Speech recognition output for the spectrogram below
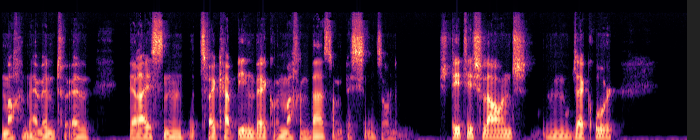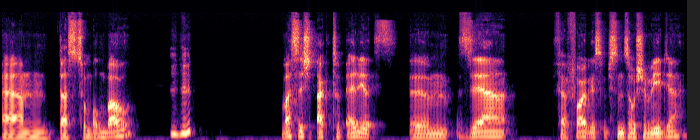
machen eventuell wir reißen zwei Kabinen weg und machen da so ein bisschen so ein Stehtisch-Lounge. Hm, sehr cool. Ähm, das zum Umbau. Mhm. Was ich aktuell jetzt ähm, sehr verfolge, ist ein bisschen Social Media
